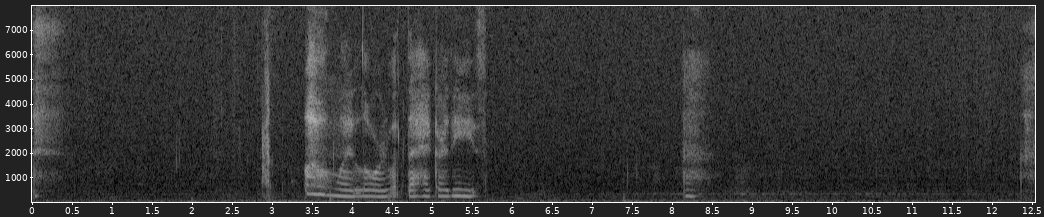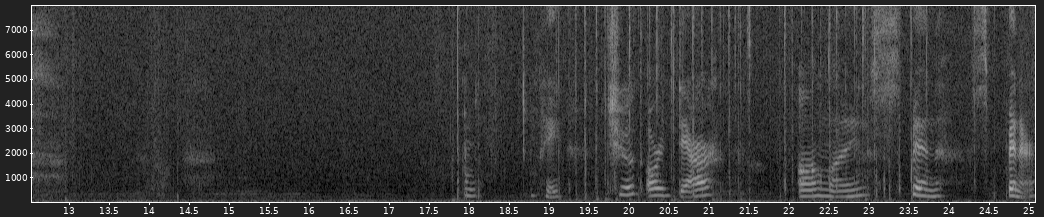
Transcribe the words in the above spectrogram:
Oh my lord, what the heck are these? Okay, truth or dare online spin spinner.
